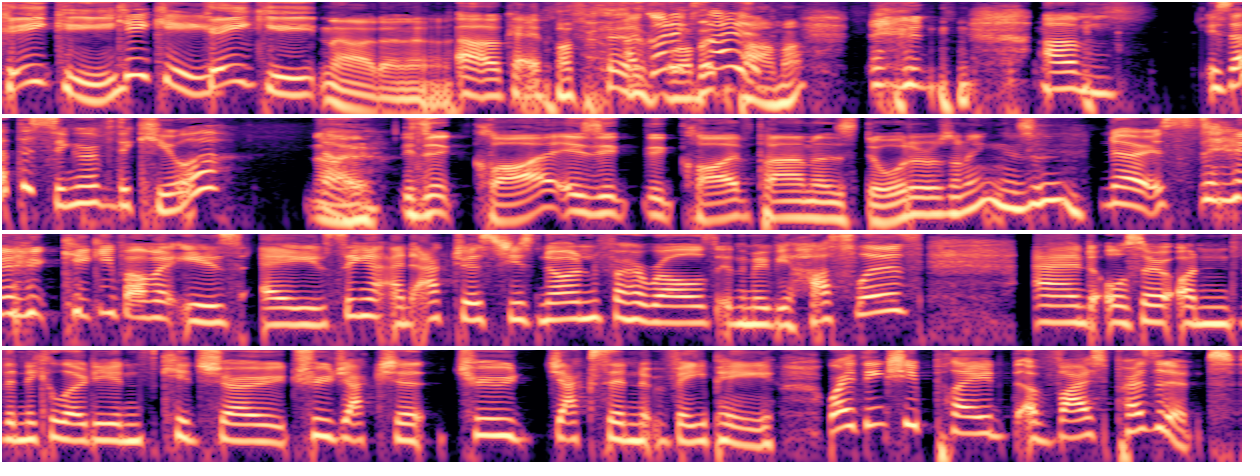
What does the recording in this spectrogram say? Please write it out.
Kiki, Kiki. Kiki. No, I don't know. Oh, okay. I've heard I of got Robert excited. Palmer. Is that the singer of The Cure? No. Is it Clive? Is it Clive Palmer's daughter or something? Is it? No, Keke Palmer is a singer and actress. She's known for her roles in the movie Hustlers and also on the Nickelodeon's kids show True Jackson, True Jackson VP, where I think she played a vice president.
